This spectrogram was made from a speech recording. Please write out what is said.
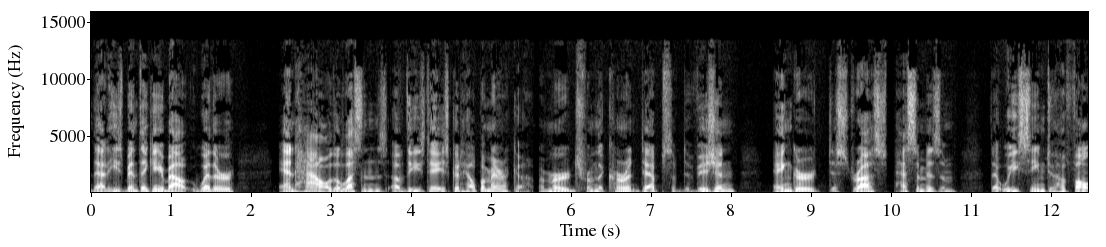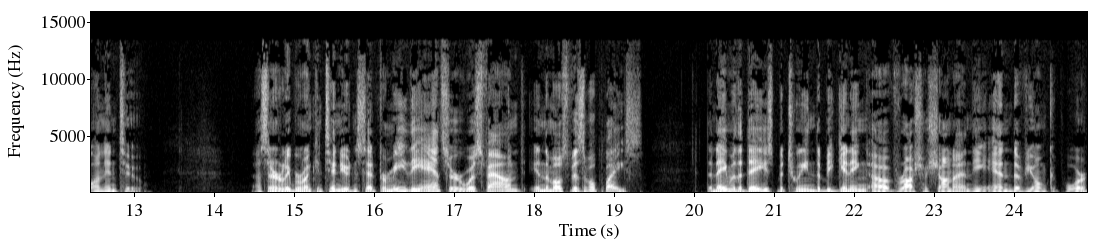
that he's been thinking about whether and how the lessons of these days could help America emerge from the current depths of division, anger, distrust, pessimism that we seem to have fallen into. Uh, Senator Lieberman continued and said, For me, the answer was found in the most visible place. The name of the days between the beginning of Rosh Hashanah and the end of Yom Kippur,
